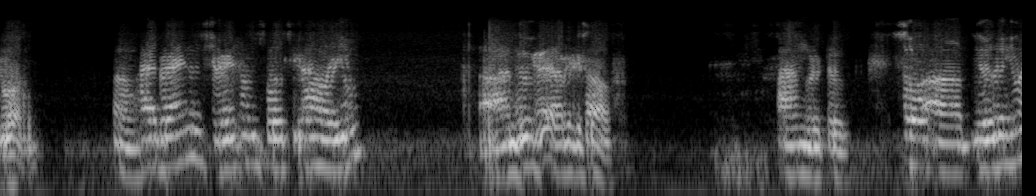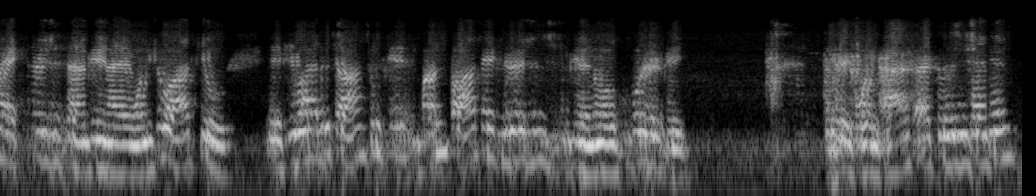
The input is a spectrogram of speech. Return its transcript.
You're welcome. Um, hi, Brian. This is Jerry from Sports How are you? Uh, I'm doing good. How about yourself? I'm good too. So, uh, you're the new X Division champion. I want to ask you if you had the chance to face one past X Division champion, who would it be? To face one past X champion?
